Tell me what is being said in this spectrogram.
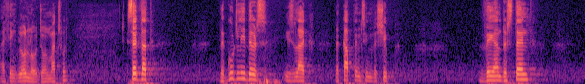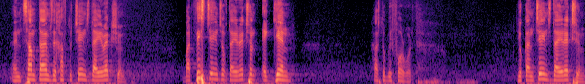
I think we all know John Maxwell, said that the good leaders is like the captains in the ship. They understand and sometimes they have to change direction. But this change of direction again has to be forward. You can change direction.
